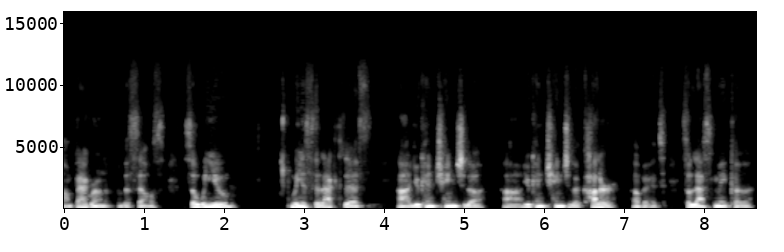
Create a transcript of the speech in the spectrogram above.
uh, background of the cells. So when you, when you select this, uh, you can change the, uh, you can change the color of it. So let's make, a,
